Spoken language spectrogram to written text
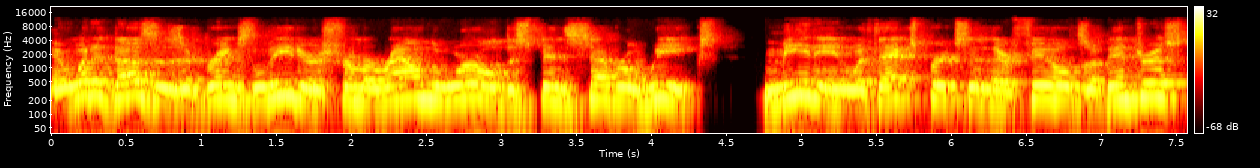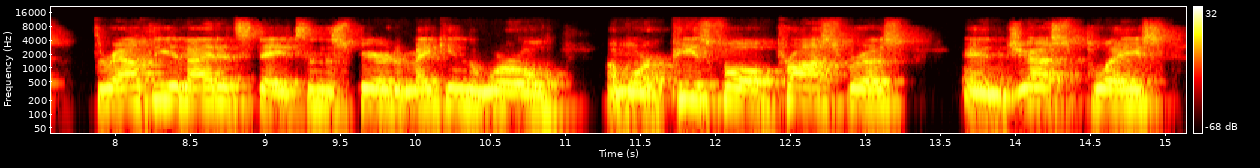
And what it does is it brings leaders from around the world to spend several weeks meeting with experts in their fields of interest throughout the United States in the spirit of making the world a more peaceful, prosperous, and just place.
